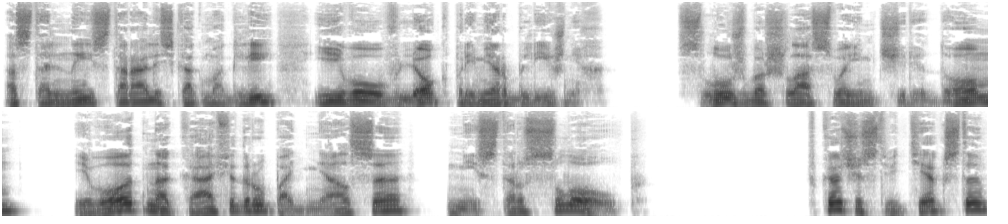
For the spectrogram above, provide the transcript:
остальные старались как могли, и его увлек пример ближних. Служба шла своим чередом, и вот на кафедру поднялся мистер Слоуп. В качестве текста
